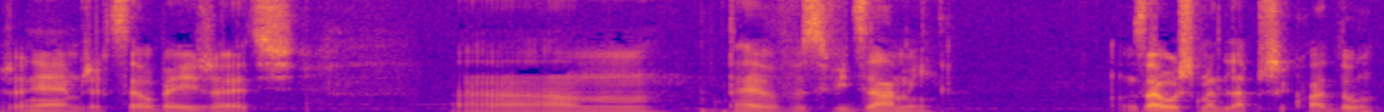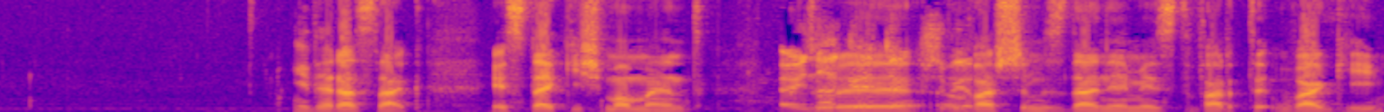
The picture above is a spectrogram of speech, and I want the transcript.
że nie wiem, że chcę obejrzeć um, te z widzami. Załóżmy dla przykładu. I teraz tak, jest to jakiś moment, Ej, który waszym zdaniem jest warty uwagi.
